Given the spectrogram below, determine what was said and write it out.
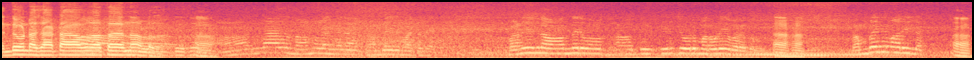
എന്തുകൊണ്ടാണ് ചാട്ടാവാത്തതെന്നുള്ളത് ആ. അല്ലാതെ നമ്മളെങ്ങനെ കംപ്ലൈന്റ് മാറ്റുന്നത്? പണിയെങ്കിലും അന്നേരം തിരിച്ച് ഒരു മറുപടിയേ പറയത്തുള്ളൂ. ആ ഹാ കംപ്ലൈന്റ് മാറിയില്ല. ആ.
